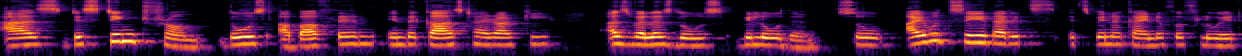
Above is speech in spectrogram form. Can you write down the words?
as distinct from those above them in the caste hierarchy as well as those below them so i would say that it's it's been a kind of a fluid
